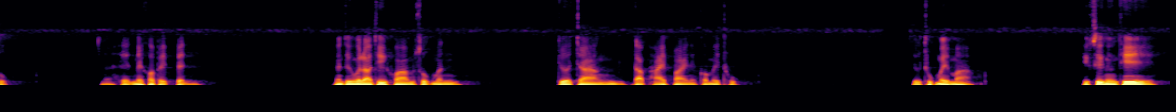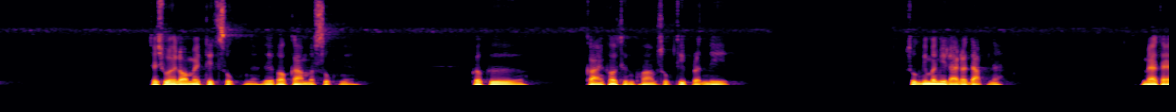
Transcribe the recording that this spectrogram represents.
สุขนะเห็นไม่เข้าไปเป็น นั่นถึงเวลาที่ความสุขมันเจือจางดับหายไปเนี่ยก็ไม่ทุกข์หรือทุกข์ไม่มาก อีกสิ่งหนึ่งที่ จะช่วยเราไม่ติดสุขนะโดยเพราะการมาสุขเนี่ยก็คือการเข้าถึงความสุขที่ประณีต สุขนี่มันมีหลายระดับนะแม้แต่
